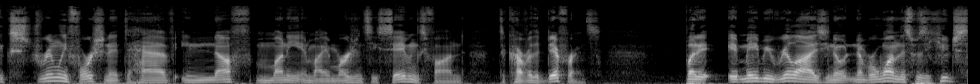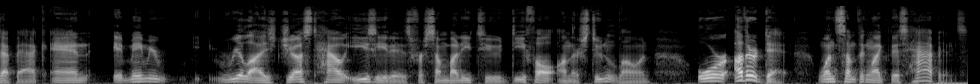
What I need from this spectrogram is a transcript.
extremely fortunate to have enough money in my emergency savings fund to cover the difference. But it, it made me realize, you know, number one, this was a huge setback, and it made me realize just how easy it is for somebody to default on their student loan or other debt once something like this happens.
